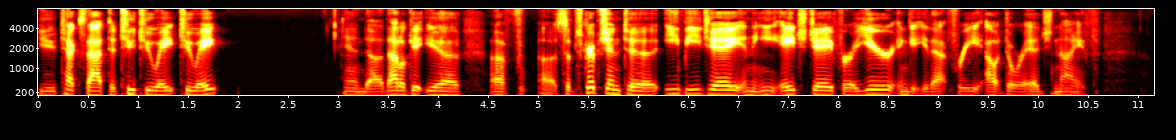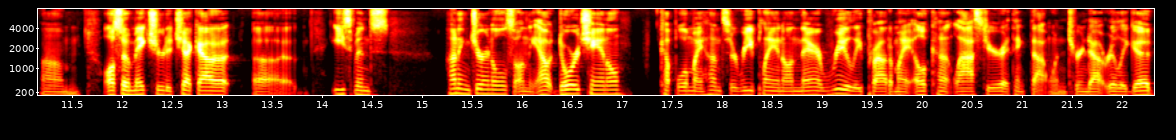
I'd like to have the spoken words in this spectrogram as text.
You text that to 22828 and uh, that'll get you a, a, a, subscription to EBJ and the EHJ for a year and get you that free outdoor edge knife. Um, also, make sure to check out uh, Eastman's hunting journals on the Outdoor Channel. A couple of my hunts are replaying on there. Really proud of my elk hunt last year. I think that one turned out really good.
